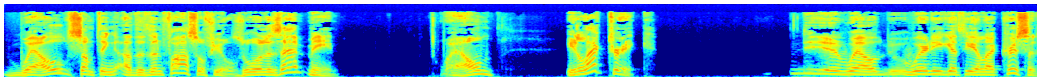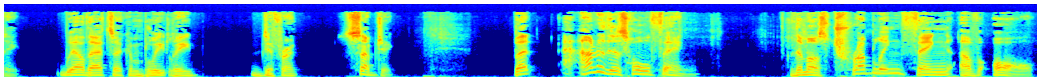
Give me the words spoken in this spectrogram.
Well, something other than fossil fuels. What does that mean? Well, electric. Well, where do you get the electricity? Well, that's a completely different subject. But out of this whole thing, the most troubling thing of all,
